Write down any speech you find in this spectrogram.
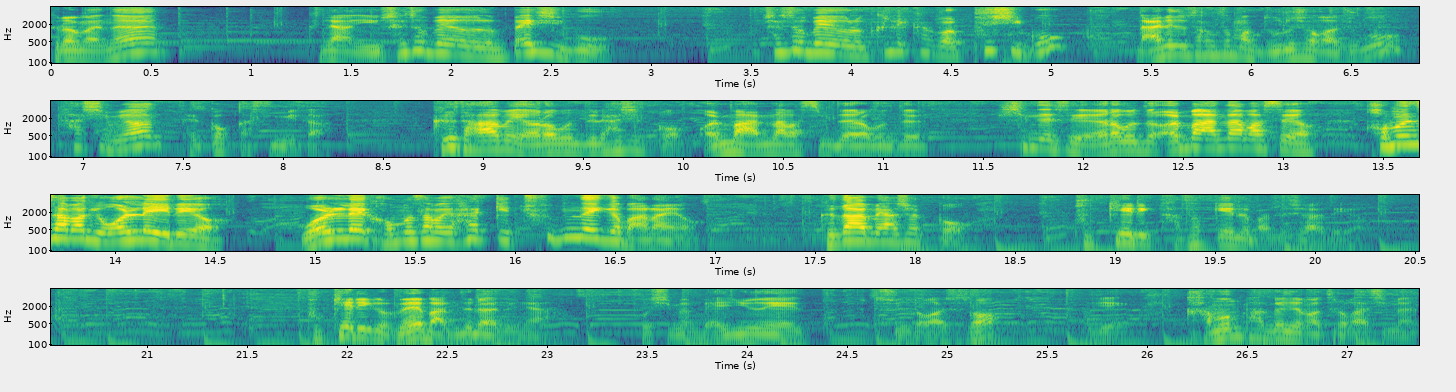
그러면은 그냥 이 최소 배율은 빼시고 최소 배율은 클릭한 걸 푸시고 난이도 상승만 누르셔가지고 하시면 될 것 같습니다. 그 다음에 여러분들이 하실 거 얼마 안 남았습니다, 여러분들 힘내세요. 여러분들 얼마 안 남았어요. 검은 사막이 원래 이래요. 원래 검은 사막이 할 게 촌내게 많아요. 그 다음에 하실 거 부캐릭 다섯 개를 만드셔야 돼요. 부캐릭을 왜 만들어야 되냐? 보시면 메뉴에 들어가셔서 이제 가문 파괴제가 들어가시면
